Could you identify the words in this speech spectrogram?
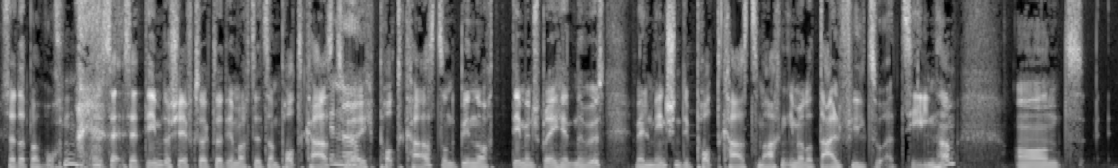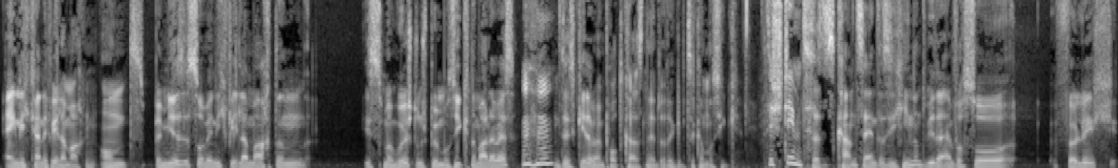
Seit ein paar Wochen, äh, se seitdem der Chef gesagt hat, ihr macht jetzt einen Podcast, Genau. höre ich Podcasts und bin noch dementsprechend nervös, weil Menschen, die Podcasts machen, immer total viel zu erzählen haben und eigentlich keine Fehler machen. Und bei mir ist es so, wenn ich Fehler mache, dann ist mir wurscht und spiele Musik normalerweise. Mhm. Und das geht aber im Podcast nicht, oder da gibt es ja keine Musik. Das stimmt. Das heißt, es kann sein, dass ich hin und wieder einfach so völlig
